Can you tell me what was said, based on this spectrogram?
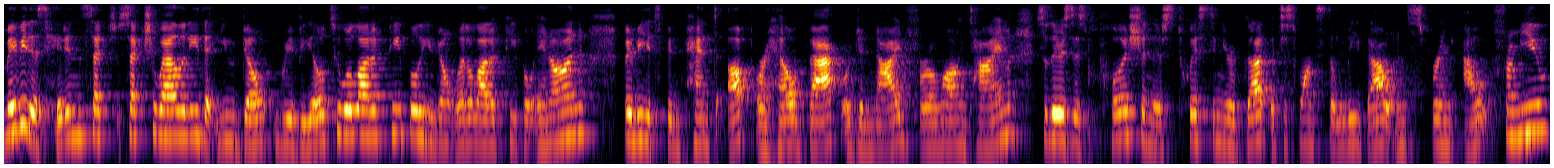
maybe this hidden sexuality that you don't reveal to a lot of people, you don't let a lot of people in on. Maybe it's been pent up or held back or denied for a long time. So there's this push and this twist in your gut that just wants to leap out and spring out from you you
